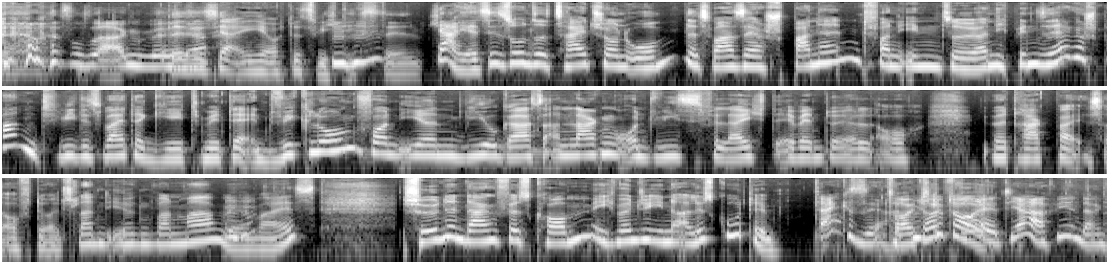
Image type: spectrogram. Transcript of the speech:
wenn man so sagen will. Das ja. ist ja eigentlich auch das Wichtigste. Ja, jetzt ist unsere Zeit schon um. Das war sehr spannend von Ihnen zu hören. Ich bin sehr gespannt, wie das weitergeht mit der Entwicklung von Ihren Biogasanlagen und wie es vielleicht eventuell auch übertragbar ist auf Deutschland irgendwann mal, wer weiß. Schönen Dank fürs Kommen. Ich wünsche Ihnen alles Gute. Danke sehr. Toi, Hat mich toi, toi. Ja, vielen Dank.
